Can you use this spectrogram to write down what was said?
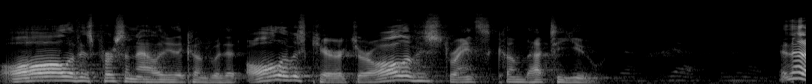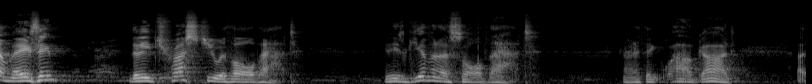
all of his personality that comes with it, all of his character, all of his strengths come back to you. Isn't that amazing? That he trusts you with all that. And he's given us all that. And I think, wow, God, Uh,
